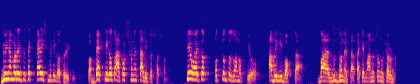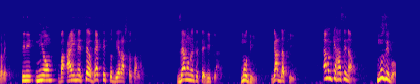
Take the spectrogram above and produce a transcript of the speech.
দুই নম্বর হইতেছে ক্যারিসমেটিক অথরিটি বা ব্যক্তিগত আকর্ষণে চালিত শাসন। কেউ হয়তো অত্যন্ত জনপ্রিয়, আবেগী বক্তা বা যুদ্ধ নেতা, তাকে মানুষ অনুসরণ করে। তিনি নিয়ম বা আইনের চেয়েও ব্যক্তিত্ব দিয়ে রাষ্ট্র চালান। যেমন হইতেছে হিটলার, মোদি। গাদ্দাফি, এমনকি হাসিনাও। মুজিবও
